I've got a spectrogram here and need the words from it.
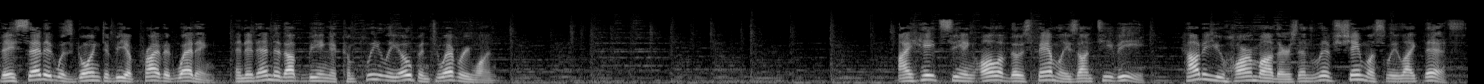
They said it was going to be a private wedding, and it ended up being a completely open to everyone. I hate seeing all of those families on TV. How do you harm others and live shamelessly like this?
